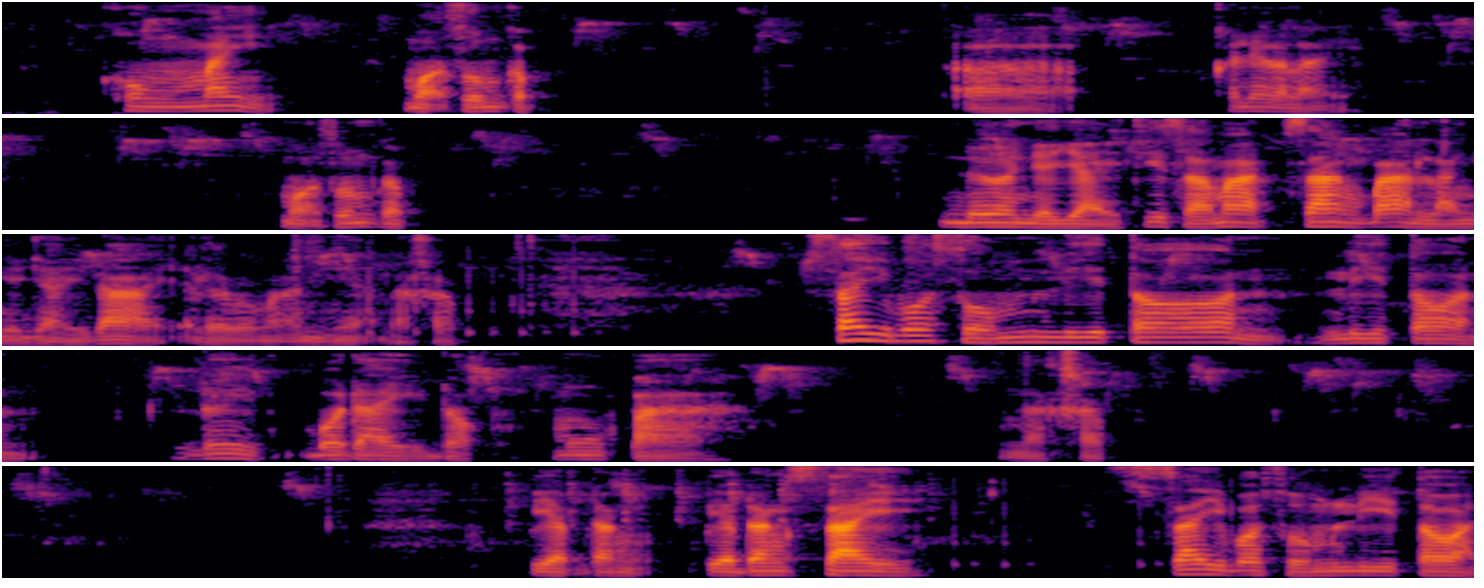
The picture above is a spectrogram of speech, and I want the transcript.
ๆ คงไม่เหมาะสมกับเอ่อเขาเรียกอะไร เหมาะสมกับ เนินใหญ่ ๆ ที่สามารถสร้างบ้านหลังใหญ่ ๆ ได้อะไรประมาณนี้นะครับ ไส้บ่สมลีตอนลีตอน เลยบ่ไดดอกมูปลานะครับ เปรียบดังเปรียบดังไส้ไส้ผสมลีตอน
